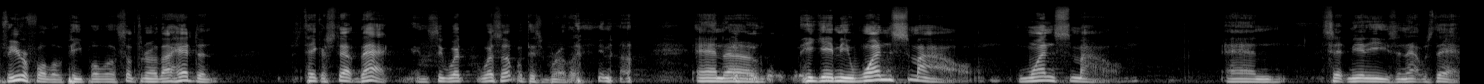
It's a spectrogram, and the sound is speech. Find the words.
fearful of people or something or other, I had to take a step back and see what, what's up with this brother, you know. And uh, he gave me one smile, one smile, and set me at ease, and that was that.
